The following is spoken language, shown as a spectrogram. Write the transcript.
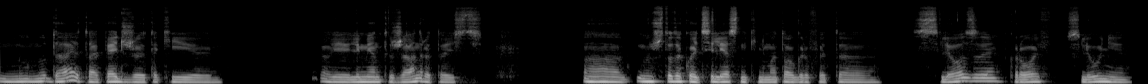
Ну, ну да, это опять же такие элементы жанра, то есть, а, ну что такое телесный кинематограф? Это слезы, кровь, слюни,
